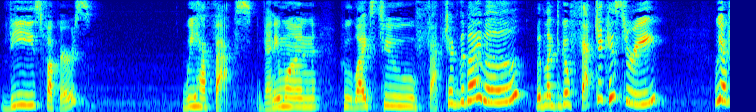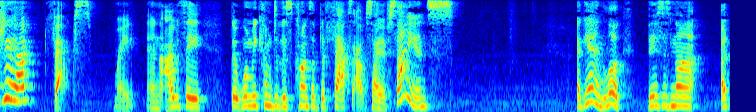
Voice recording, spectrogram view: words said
these fuckers we have facts. If anyone who likes to fact check the Bible, would like to go fact check history, we actually have facts, right? And I would say that when we come to this concept of facts outside of science, again, look, this is not a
